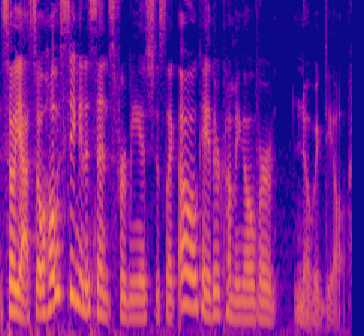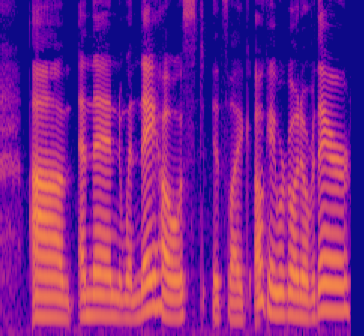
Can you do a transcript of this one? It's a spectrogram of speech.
so yeah, so hosting in a sense for me is just like, oh, okay, they're coming over, no big deal. Um, and then when they host, it's like, okay, we're going over there.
